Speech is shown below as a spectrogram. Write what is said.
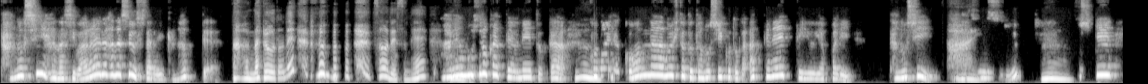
楽しい話、笑える話をしたらいいかなって。あ、なるほどね。そうですね。あれ面白かったよねとか、うんこの間こんなあの人と楽しいことがあってねっていう、やっぱり楽しい話をする。うん。そして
